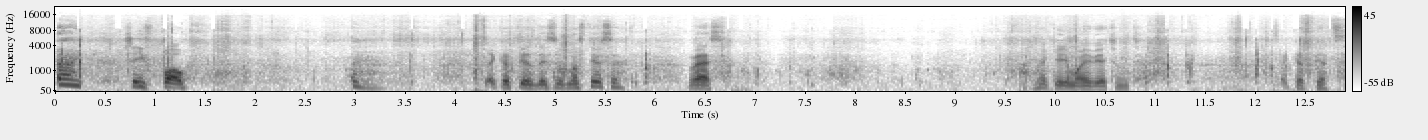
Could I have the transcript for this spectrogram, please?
Ай! Ще й впав. Це капець десь обмастився весь. Як її маю витягнути? Це капець.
